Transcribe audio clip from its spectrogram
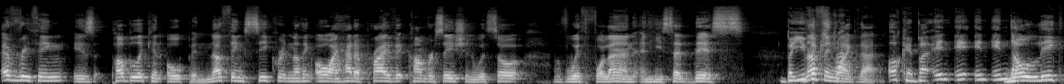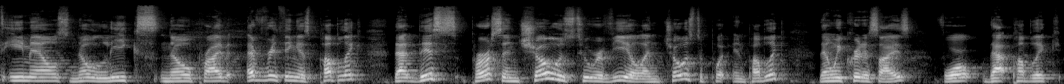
Everything is public and open. Nothing secret, nothing, oh, I had a private conversation with so with Fulan and he said this. But you've Nothing extract- like that. Okay, but in in in that No leaked emails, no leaks, no private. Everything is public that this person chose to reveal and chose to put in public. Then we criticize for that public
